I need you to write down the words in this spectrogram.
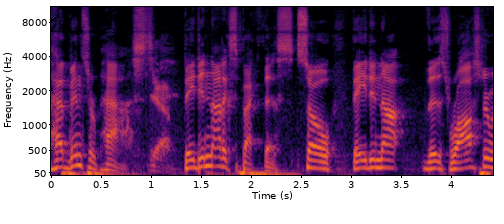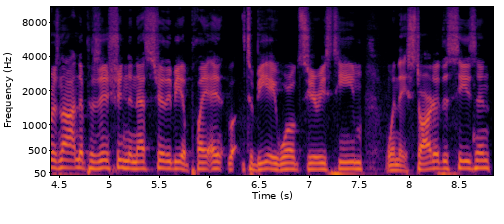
have been surpassed. Yeah. They did not expect this. So they did not this roster was not in a position to necessarily be a play to be a World Series team when they started the season.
